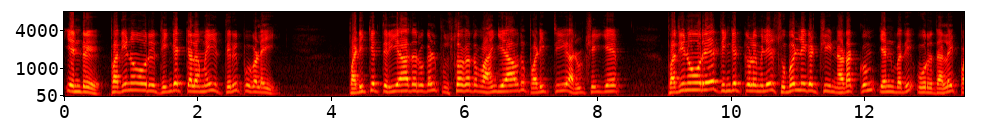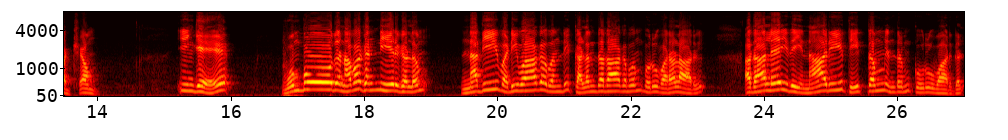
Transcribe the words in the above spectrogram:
என்று பதினோரு திங்கட்கிழமை திருப்புகளை படிக்கத் தெரியாதவர்கள் புஸ்தகத்தை வாங்கியாவது படித்து அருள் செய்ய. பதினோரே திங்கட்கிழமையிலே சுப நிகழ்ச்சி நடக்கும் என்பது ஒரு தலைப்பட்சம். இங்கே ஒம்பது நவகன்னியர்களும் நதி வடிவாக வந்து கலந்ததாகவும் ஒரு வரலாறு. அதாலே இதை நாரி தீர்த்தம் என்றும் கூறுவார்கள்.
